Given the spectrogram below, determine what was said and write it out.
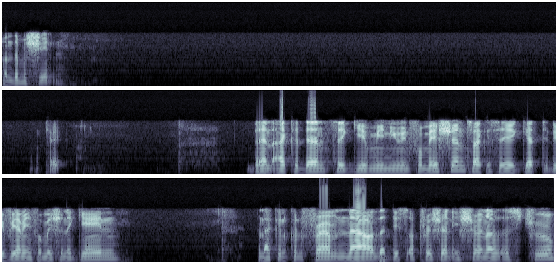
on the machine. Okay. Then I could then say give me new information. So I can say get the VM information again and I can confirm now that this operation is showing us as true.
